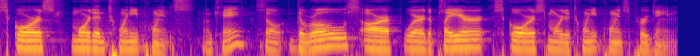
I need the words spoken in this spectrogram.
scores more than 20 points. Okay, so the rows are where the player scores more than 20 points per game.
